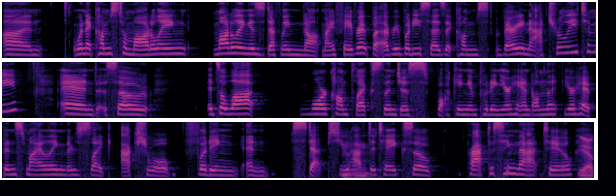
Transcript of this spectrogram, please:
Um, when it comes to modeling, modeling is definitely not my favorite, but everybody says it comes very naturally to me. And so it's a lot more complex than just walking and putting your hand on the, your hip and smiling. There's like actual footing and steps you have to take. So practicing that too. Yep.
